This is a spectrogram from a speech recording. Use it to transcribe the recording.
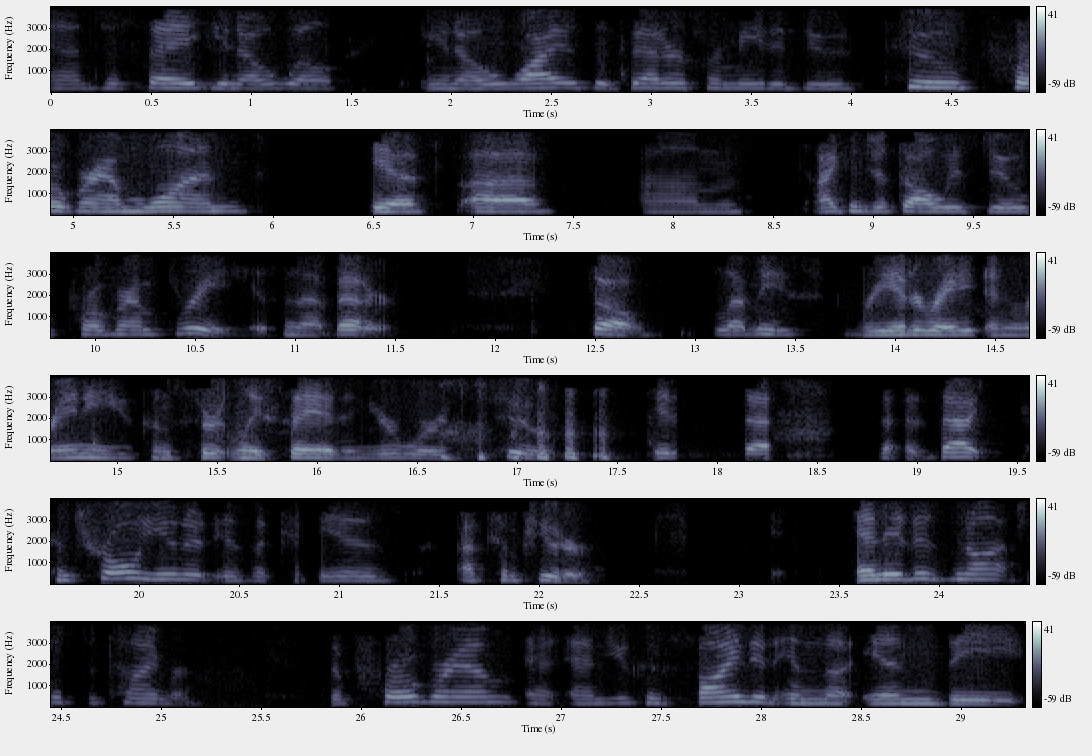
and to say, you know, well, you know, why is it better for me to do two program ones if uh, um, I can just always do program three? Isn't that better? So let me reiterate, and Raini, you can certainly say it in your words too. it that that control unit is a is a computer, and it is not just a timer. The program, and, and you can find it in the in the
